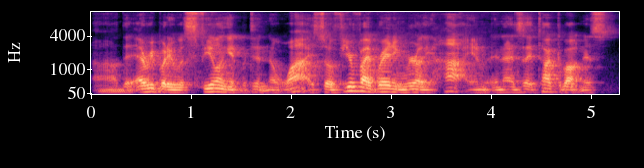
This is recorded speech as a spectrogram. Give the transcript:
uh, that everybody was feeling it but didn't know why. So if you're vibrating really high, and, and as I talked about in this,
